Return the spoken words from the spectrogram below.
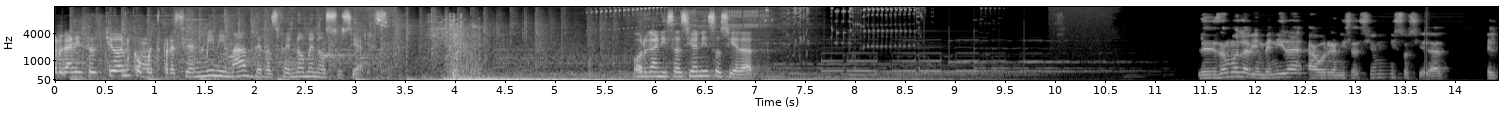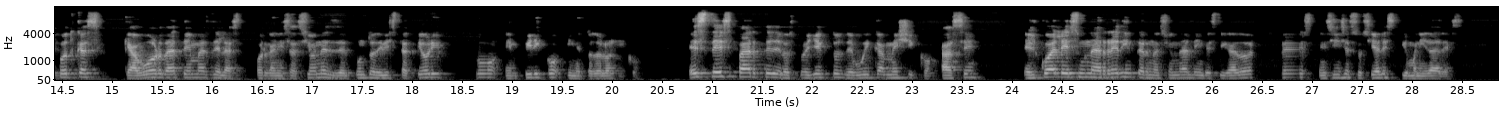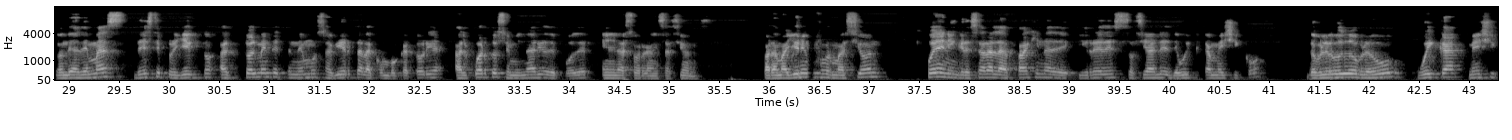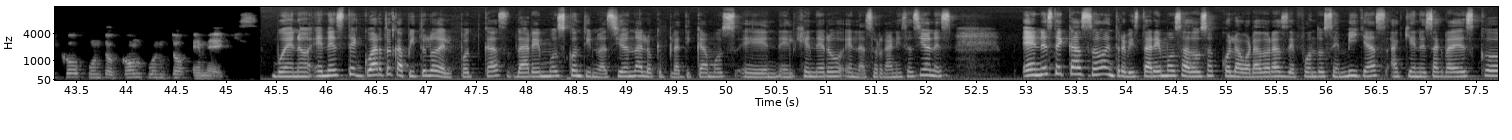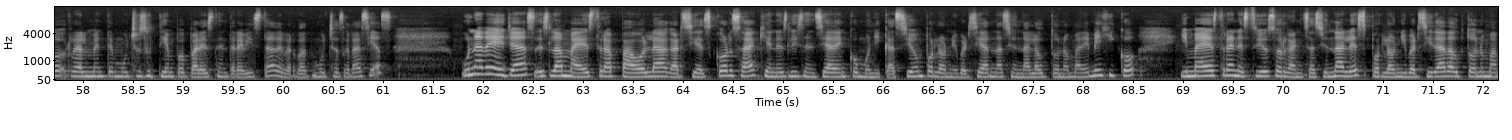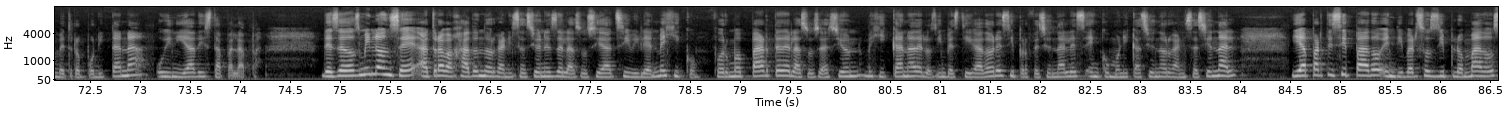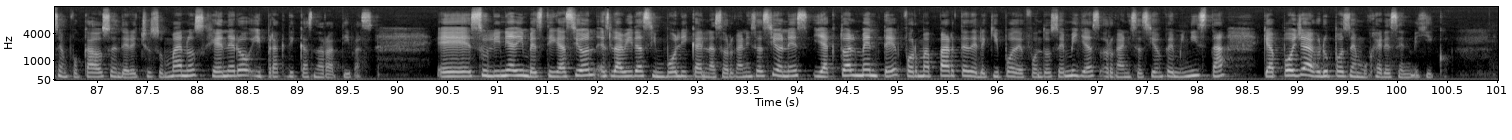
organización como expresión mínima de los fenómenos sociales. Organización y sociedad. Les damos la bienvenida a Organización y Sociedad, el podcast que aborda temas de las organizaciones desde el punto de vista teórico, empírico y metodológico. Este es parte de los proyectos de Wicca México AC, el cual es una red internacional de investigadores en ciencias sociales y humanidades, donde además de este proyecto actualmente tenemos abierta la convocatoria al cuarto seminario de poder en las organizaciones. Para mayor información pueden ingresar a la página de, y redes sociales de Wicca México www.wicamexico.com.mx. Bueno, en este cuarto capítulo del podcast daremos continuación a lo que platicamos en el género en las organizaciones. En este caso, entrevistaremos a dos colaboradoras de Fondo Semillas, a quienes agradezco realmente mucho su tiempo para esta entrevista, de verdad, muchas gracias. Una de ellas es la maestra Paola García Escorza, quien es licenciada en Comunicación por la Universidad Nacional Autónoma de México y maestra en Estudios Organizacionales por la Universidad Autónoma Metropolitana, Unidad Iztapalapa. Desde 2011 ha trabajado en organizaciones de la sociedad civil en México. Formó parte de la Asociación Mexicana de los Investigadores y Profesionales en Comunicación Organizacional y ha participado en diversos diplomados enfocados en derechos humanos, género y prácticas narrativas. Eh, su línea de investigación es la vida simbólica en las organizaciones y actualmente forma parte del equipo de Fondos Semillas, organización feminista que apoya a grupos de mujeres en México.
